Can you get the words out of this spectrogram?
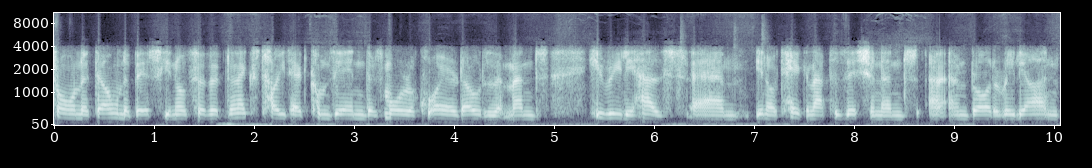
throwing it down a bit, you know, so that the next tight head comes in, there's more required out of them, and he really has, um, you know, taken that position and uh, and brought it really on.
